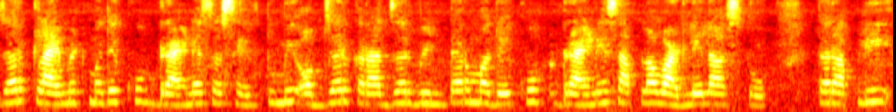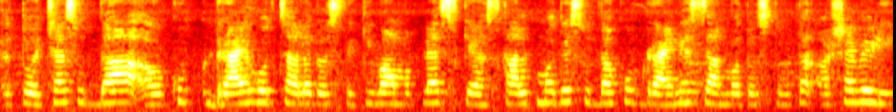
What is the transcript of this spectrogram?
जर क्लायमेटमध्ये खूप ड्रायनेस असेल तुम्ही ऑब्झर्व करा जर विंटरमध्ये खूप ड्रायनेस आपला वाढलेला असतो तर आपली त्वचासुद्धा खूप ड्राय होत चालत असते किंवा आपल्या स्के स्काल्पमध्ये सुद्धा खूप ड्रायनेस जाणवत असतो. तर अशा वेळी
